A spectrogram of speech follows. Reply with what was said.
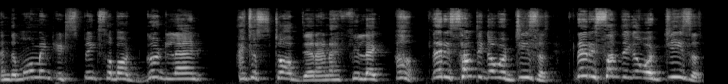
and the moment it speaks about good land, I just stop there and I feel like, oh, there is something about Jesus. There is something about Jesus.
